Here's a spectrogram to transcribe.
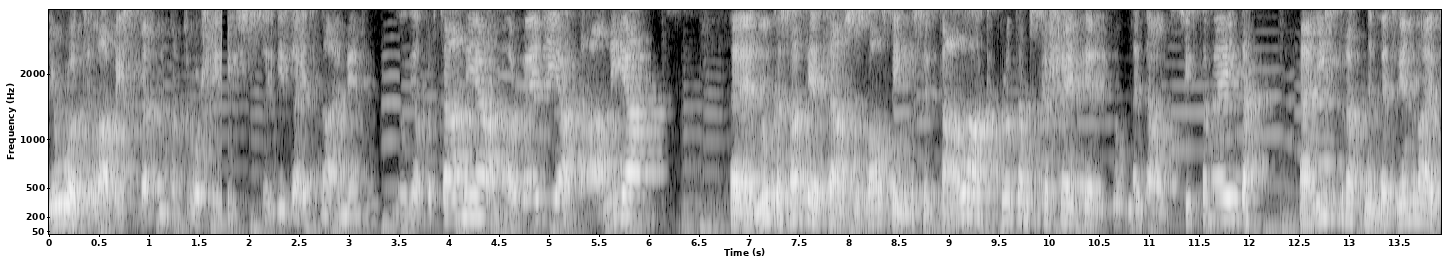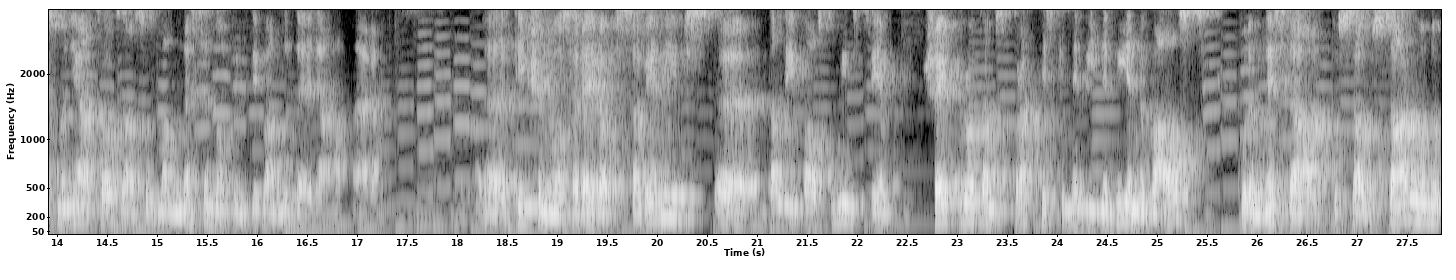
ļoti laba izpratne par drošības izaicinājumiem Lielbritānijā, Norvēģijā, Dānijā. Nu, kas attiecās uz valstīm, kas ir tālāk, protams, ka šeit ir nu, nedaudz cita veida izpratne, bet vienlaikus man jāatcaucās uz manu neseno, pirms divām nedēļām apmēram, tikšanos ar Eiropas Savienības dalību valstu ministriem. Šeit, protams, praktiski nebija neviena valsts, kura nesāktu savu sarunu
